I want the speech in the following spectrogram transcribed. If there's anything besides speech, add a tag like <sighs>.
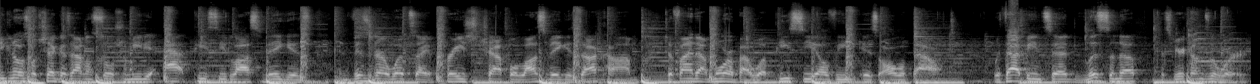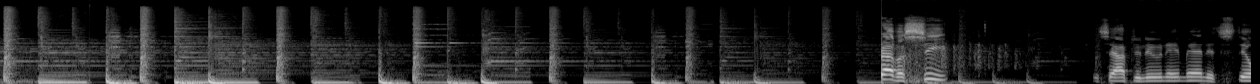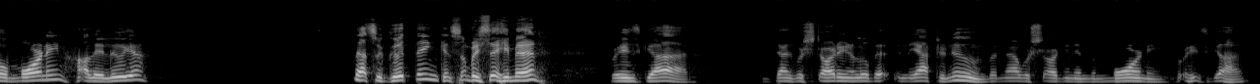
You can also check us out on social media at PC Las Vegas and visit our website, praisechapellasvegas.com, to find out more about what PCLV is all about. With that being said, listen up, because here comes the word. Have a seat this afternoon, amen. It's still morning, hallelujah. That's a good thing. Can somebody say amen? Praise God. Sometimes we're starting a little bit in the afternoon, but now we're starting in the morning. <laughs> Praise God.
